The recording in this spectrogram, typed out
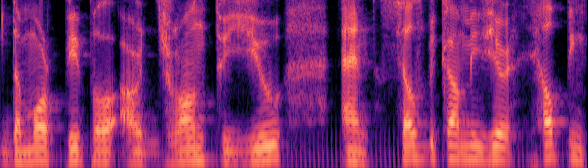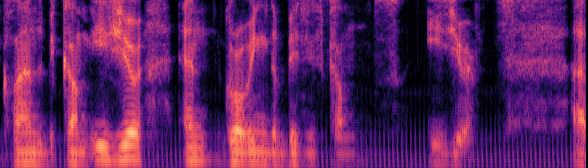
the more people are drawn to you and sales become easier helping clients become easier and growing the business comes easier. Uh,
